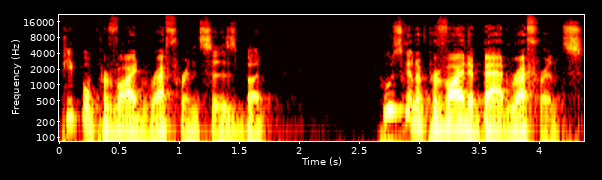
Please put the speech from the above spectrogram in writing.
people provide references, but who's going to provide a bad reference?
